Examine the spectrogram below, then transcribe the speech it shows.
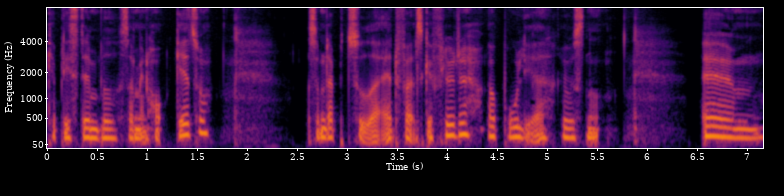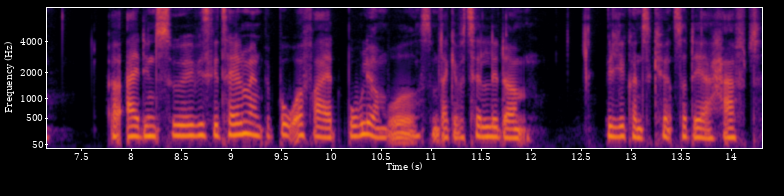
kan blive stemplet som en hård ghetto, som der betyder, at folk skal flytte og boliger rives ned. Øhm, og Aydin Sui, vi skal tale med en beboer fra et boligområde, som der kan fortælle lidt om, hvilke konsekvenser det har haft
